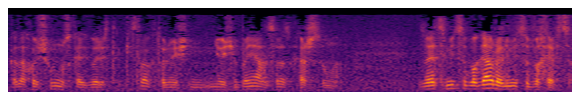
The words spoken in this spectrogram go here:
когда хочешь умно сказать, говоришь такие слова, которые очень, не очень понятны, сразу кажется умно. Называется Митсу Багавра или Митсу Бахевца.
